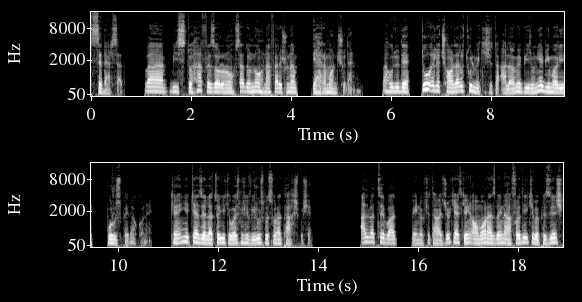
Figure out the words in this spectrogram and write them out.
3 درصد. و 27909 نفرشون هم درمان شدن. و حدود دو الی 14 رو طول می‌کشه تا علائم بیرونی بیماری بروز پیدا کنه که این یکی از علتهایی که باعث میشه ویروس به صورت پخش بشه. البته باید به این نکته توجه کرد که این آمار از بین افرادی که به پزشک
